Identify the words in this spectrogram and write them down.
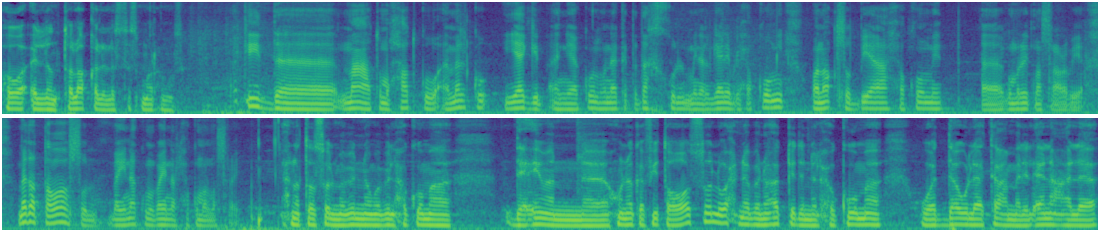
هو الانطلاقه للاستثمار المصري. أكيد آه، مع طموحاتكم وامالكم يجب أن يكون هناك تدخل من الجانب الحكومي ونقصد بها حكومة آه، جمهورية مصر العربية. مدى التواصل بينكم وبين الحكومة المصرية؟ إحنا التواصل ما بيننا وما بين الحكومة دائما آه، هناك في تواصل وإحنا بنؤكد إن الحكومة والدولة تعمل الآن على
